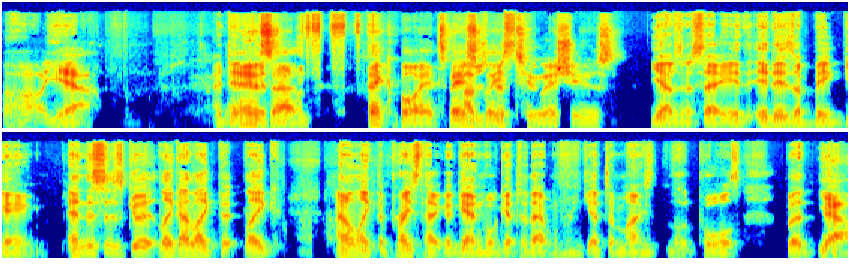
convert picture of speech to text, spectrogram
Oh yeah, I And did get it's that a one. thick boy. It's basically just- two issues. Yeah, I was gonna say it, it is a big game, and this is good. Like I like that. Like I don't like the price tag. Again, we'll get to that when we get to my little pools. But yeah,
